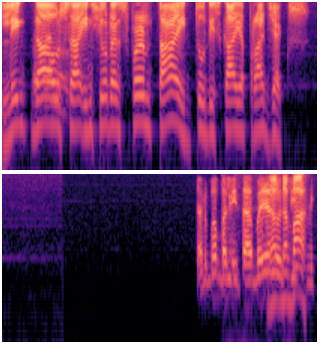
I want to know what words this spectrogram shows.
Link daw sa insurance firm tied to Diskaya projects. Ano ba, balita ba yan? Na, o na ba, chismis?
